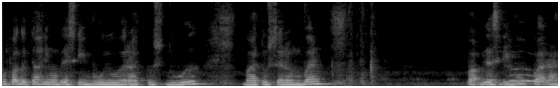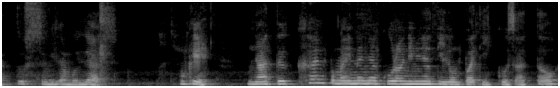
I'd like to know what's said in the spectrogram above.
Lompat getah 15202. Batu seremban 14419. Okey. Nyatakan permainan yang kurang diminati lompat tikus atau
